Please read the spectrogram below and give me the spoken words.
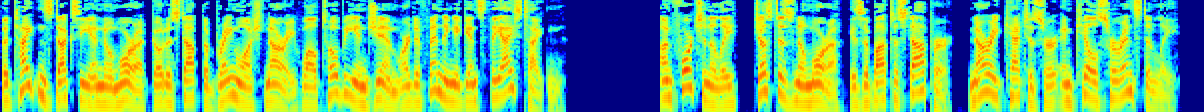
The Titans Douxie and Nomura go to stop the brainwashed Nari while Toby and Jim are defending against the Ice Titan. Unfortunately, just as Nomura is about to stop her, Nari catches her and kills her instantly.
